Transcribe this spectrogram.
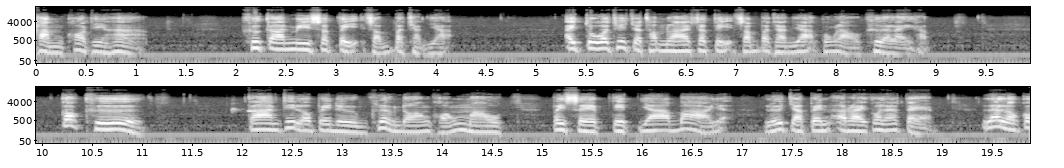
ธรรมข้อที่ 5 คือการมีสติสัมปชัญญะ ไอตัวที่จะทำลายสติสัมปชัญญะของเราคืออะไรครับ ก็คือการที่เราไปดื่มเครื่องดองของเมาไปเสพติดยาบ้า หรือจะเป็นอะไรก็แล้วแต่ แล้วเราก็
